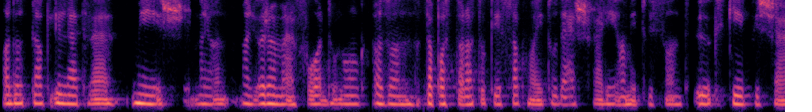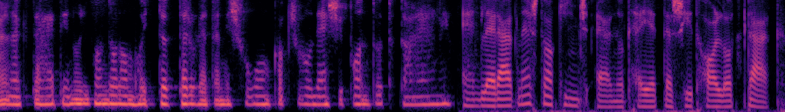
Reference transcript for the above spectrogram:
adottak, illetve mi is nagyon nagy örömmel fordulunk fordulunk azon tapasztalatok és szakmai tudás felé, amit viszont ők képviselnek, tehát én úgy gondolom, hogy több területen is fogunk kapcsolódási pontot találni. Engler Ágnest a kincs elnök helyettesét hallották.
